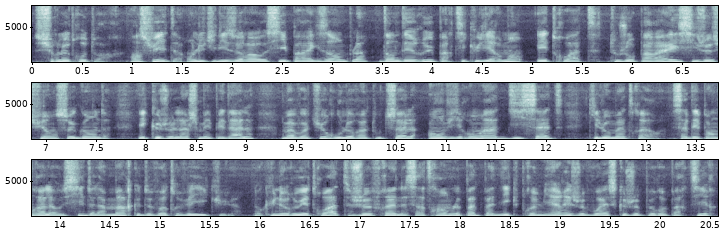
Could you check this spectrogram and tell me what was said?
sur le trottoir. Ensuite, on l'utilisera aussi par exemple dans des rues particulièrement étroites. Toujours pareil, si je suis en seconde et que je lâche mes pédales, ma voiture roulera toute seule environ à 17 km h Ça dépendra là aussi de la marque de votre véhicule. Donc une rue étroite, je freine, ça tremble, pas de panique première et je vois est-ce que je peux repartir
